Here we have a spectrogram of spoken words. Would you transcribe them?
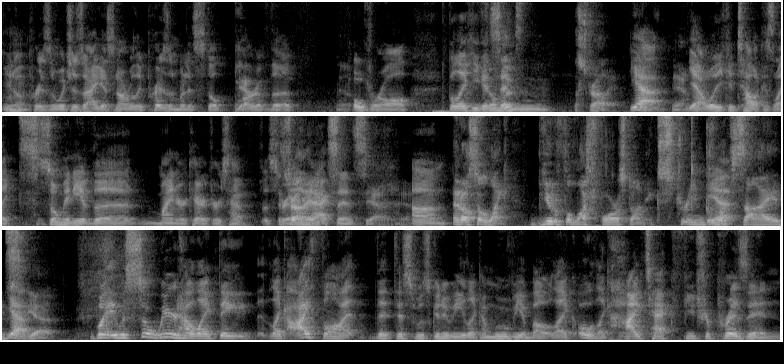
you Mm-hmm. know prison, which is I guess not really prison, but it's still part of the overall. But like he gets Filmed sent. in Australia. Yeah, Yeah. yeah, Well, you can tell because like so many of the minor characters have Australian, Australian accents. accents, yeah. yeah. Um, and also like beautiful lush forest on extreme cliff Yeah. sides. Yeah. yeah. But it was so weird how like they like I thought that this was going to be like a movie about like oh like high tech future prison.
